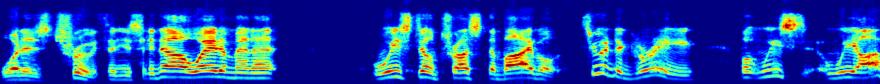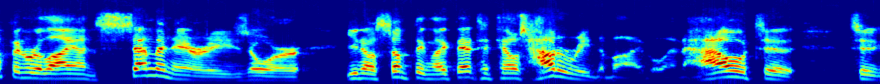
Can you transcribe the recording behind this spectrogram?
what is truth. And you say, no, wait a minute we still trust the Bible to a degree, but we we often rely on seminaries or you know something like that to tell us how to read the Bible and how to to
